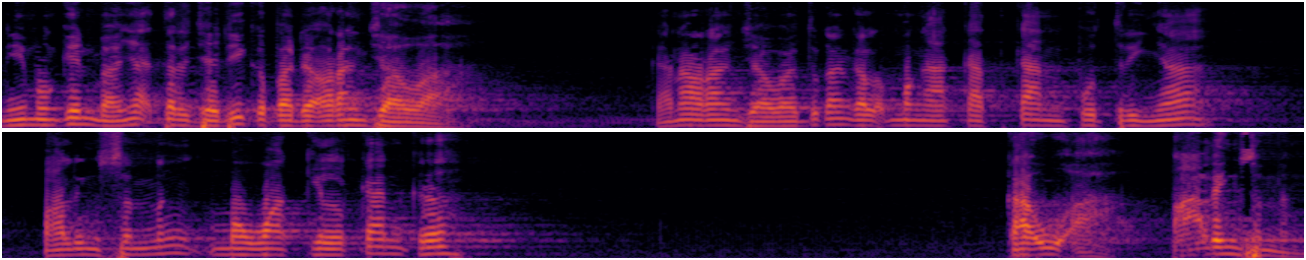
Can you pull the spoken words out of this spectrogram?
ini mungkin banyak terjadi kepada orang Jawa karena orang Jawa itu kan kalau mengakatkan putrinya paling seneng mewakilkan ke KUA, paling seneng.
